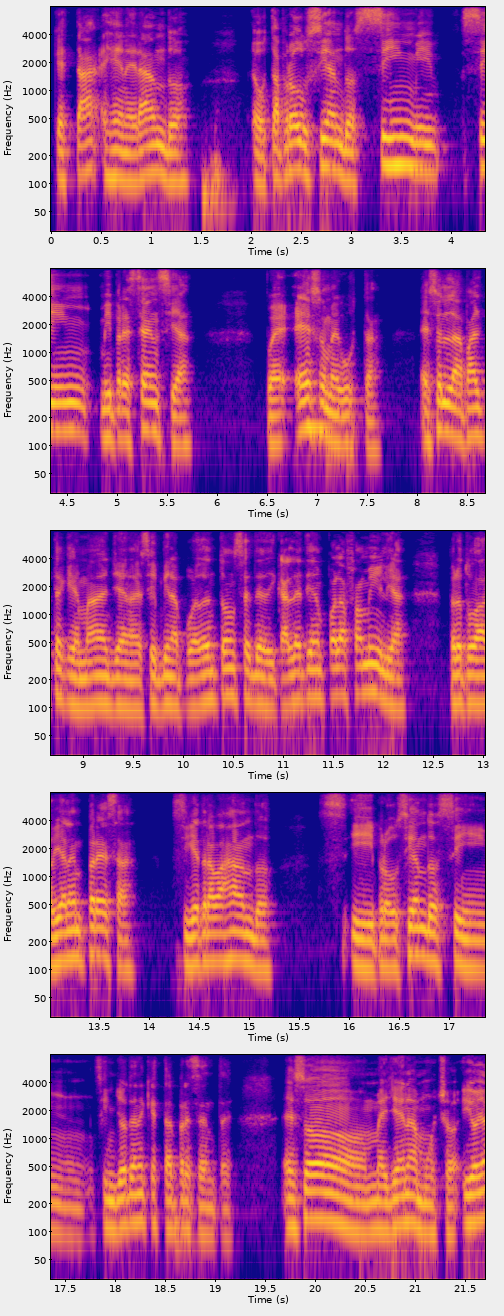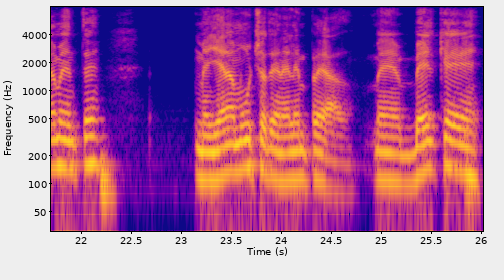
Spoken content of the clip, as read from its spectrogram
que está generando o está produciendo sin mi, sin mi presencia, pues eso me gusta. Eso es la parte que más llena. Decir, mira, puedo entonces dedicarle tiempo a la familia, pero todavía la empresa sigue trabajando y produciendo sin, sin yo tener que estar presente. Eso me llena mucho. Y obviamente me llena mucho tener empleado. Me, ver que,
